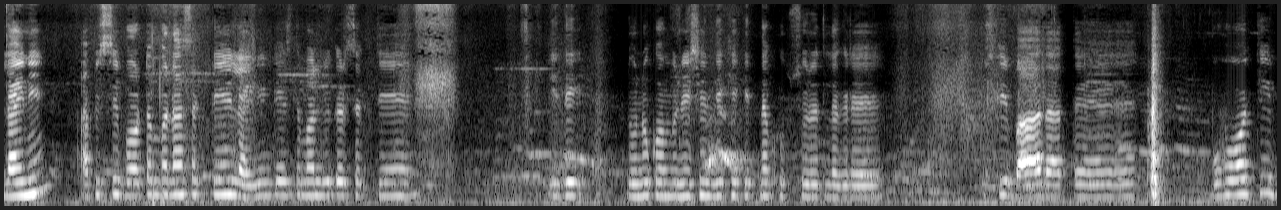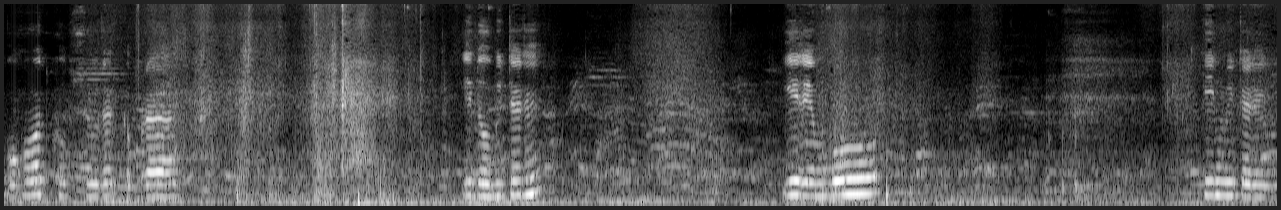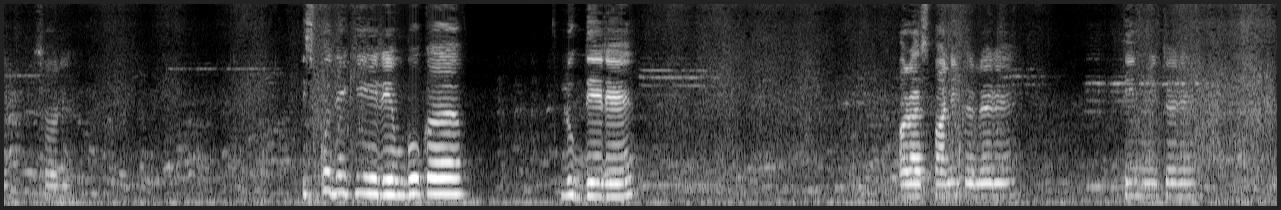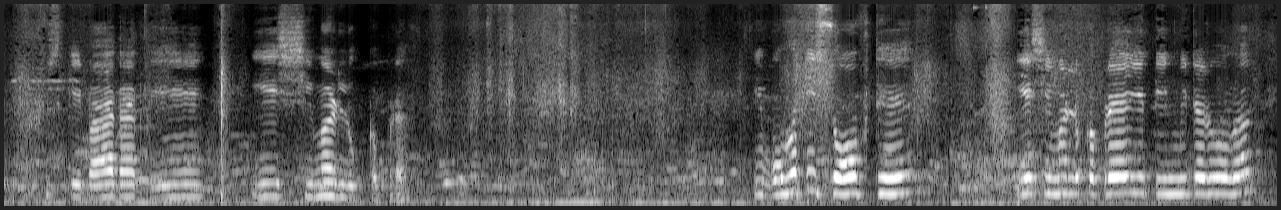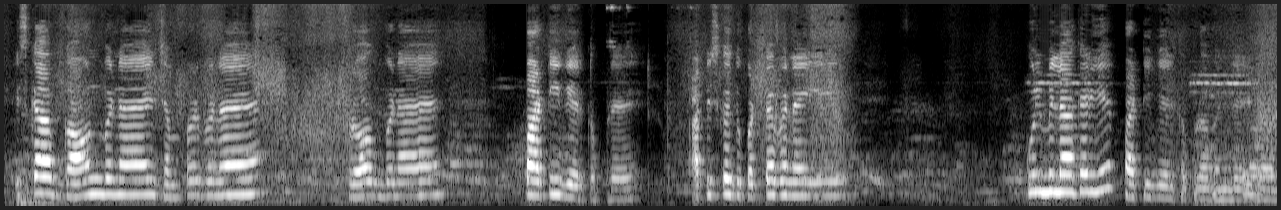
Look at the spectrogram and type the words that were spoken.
लाइनिंग आप इससे बॉटम बना सकते हैं लाइनिंग का इस्तेमाल भी कर सकते हैं। ये देख, दोनों कॉम्बिनेशन देखिए कितना खूबसूरत लग रहा है। उसके बाद आते हैं, बहुत ही, बहुत खूबसूरत कपड़ा। ये दो मीटर है। ये रेम्बो तीन मीटर है ये सॉरी इसको देखिए रेम्बो का लुक दे रहे हैं। और आसमानी कलर है, तीन मीटर है। उसके बाद आते हैं ये शिमर लुक कपड़ा। ये बहुत ही सॉफ्ट है। ये शिमर लुक कपड़ा है, ये तीन मीटर होगा। इसका आप गाउन बनाए जंपर बनाए फ्रॉक बनाए पार्टी वेयर कपड़ा है। आप इसका दुपट्टा बनाइए। कुल मिलाकर ये पार्टी वेयर कपड़ा बन जाएगा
